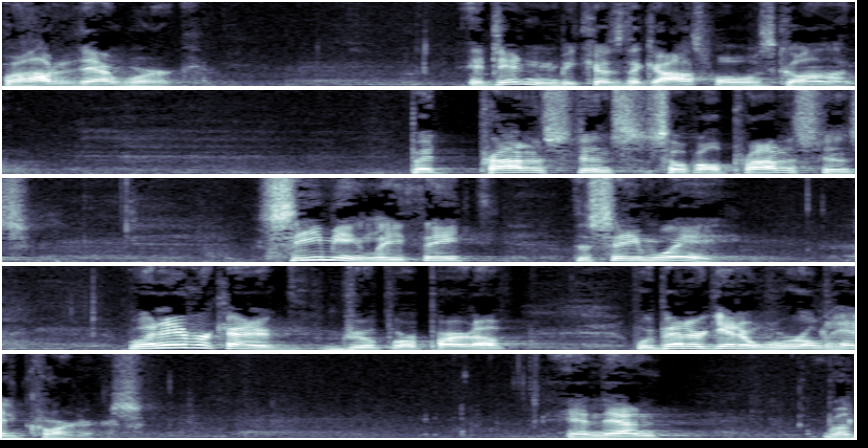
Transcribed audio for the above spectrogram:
Well, how did that work? It didn't because the gospel was gone. But Protestants, so called Protestants, seemingly think the same way. Whatever kind of group we're part of, we better get a world headquarters. And then we'll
